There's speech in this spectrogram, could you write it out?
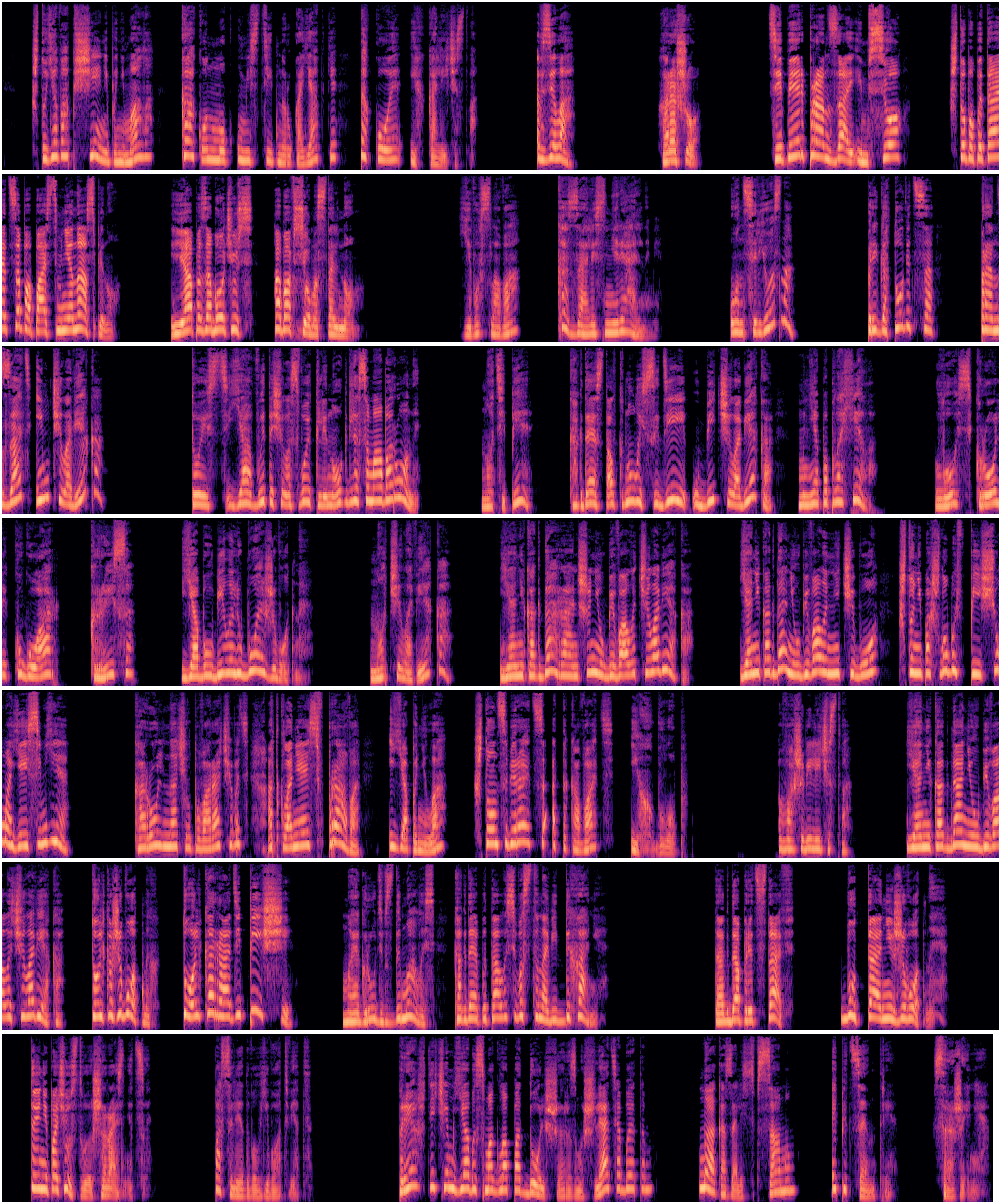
что я вообще не понимала, как он мог уместить на рукоятке такое их количество. Взяла. Хорошо. Теперь пронзай им все, что попытается попасть мне на спину. Я позабочусь обо всем остальном. Его слова казались нереальными. Он серьезно? Приготовиться пронзать им человека? То есть я вытащила свой клинок для самообороны. Но теперь когда я столкнулась с идеей убить человека, мне поплохело. Лось, кролик, кугуар, крыса. Я бы убила любое животное. Но человека? Я никогда раньше не убивала человека. Я никогда не убивала ничего, что не пошло бы в пищу моей семье. Король начал поворачивать, отклоняясь вправо, и я поняла, что он собирается атаковать их в лоб. «Ваше Величество, я никогда не убивала человека, только животных, только ради пищи!» Моя грудь вздымалась, когда я пыталась восстановить дыхание. «Тогда представь, будто они животные. Ты не почувствуешь разницы», — последовал его ответ. Прежде чем я бы смогла подольше размышлять об этом, мы оказались в самом эпицентре сражения.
